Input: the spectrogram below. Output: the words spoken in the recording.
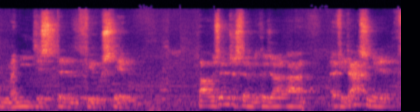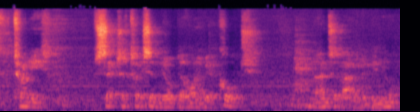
my knee just didn't feel stable. But it was interesting because I, I, if you'd asked me at 26 or 27 year old, do I want to be a coach? The answer to that would have been no.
